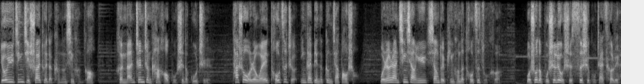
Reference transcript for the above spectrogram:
由于经济衰退的可能性很高，很难真正看好股市的估值。他说：“我认为投资者应该变得更加保守。我仍然倾向于相对平衡的投资组合。我说的不是六十四十股债策略，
